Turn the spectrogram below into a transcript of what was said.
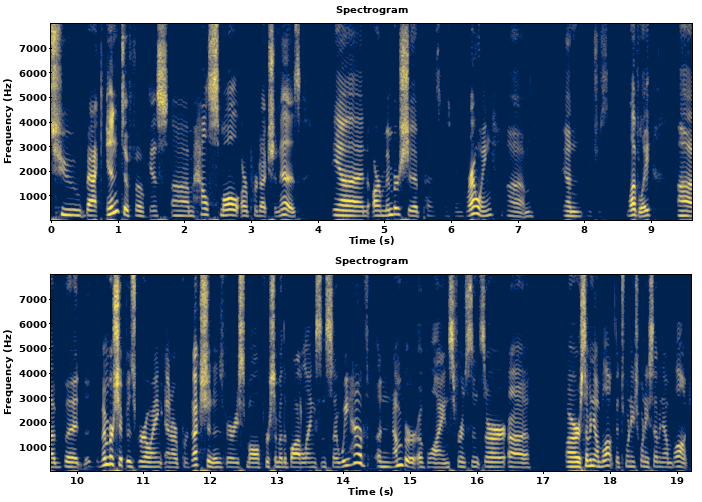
to back into focus um, how small our production is, and our membership has, has been growing, um, and which is lovely. Uh, but the membership is growing and our production is very small for some of the bottlings, and so we have a number of wines. For instance, our uh, our Sauvignon Blanc, the 2020 Sauvignon Blanc,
